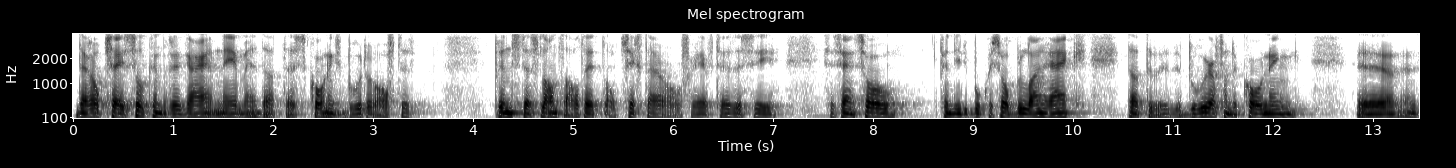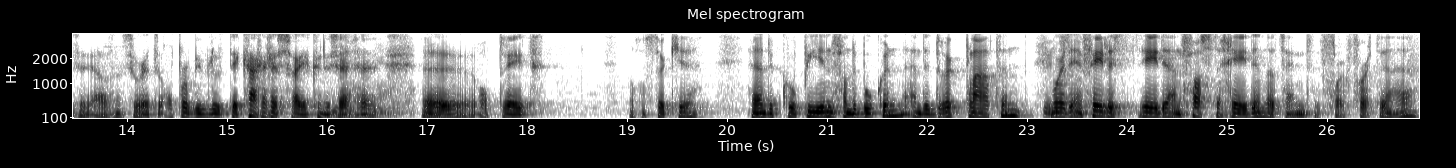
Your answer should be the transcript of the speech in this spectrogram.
Daarop zij zulke regaar nemen dat de koningsbroeder of de prins des lands altijd op zich daarover heeft. Hè. Dus ze, ze zijn zo, vinden die boeken zo belangrijk dat de, de broer van de koning uh, als een soort opperbibliothecaris zou je kunnen zeggen, uh, optreedt. Nog een stukje. De kopieën van de boeken en de drukplaten worden in vele steden en vastigheden, dat zijn forten,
